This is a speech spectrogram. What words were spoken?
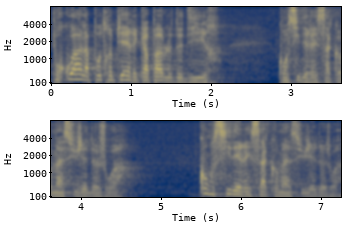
pourquoi l'apôtre Pierre est capable de dire, considérez ça comme un sujet de joie. Considérez ça comme un sujet de joie.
